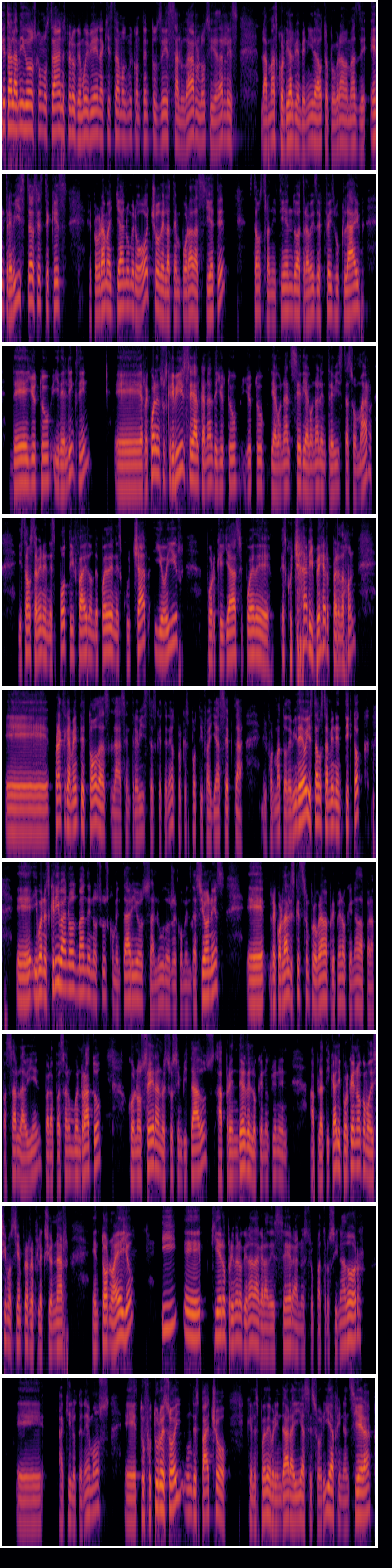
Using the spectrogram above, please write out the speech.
¿Qué tal amigos? ¿Cómo están? Espero que muy bien. Aquí estamos muy contentos de saludarlos y de darles la más cordial bienvenida a otro programa más de entrevistas, este que es el programa ya número 8 de la temporada 7. Estamos transmitiendo a través de Facebook Live, de YouTube y de LinkedIn. Eh, recuerden suscribirse al canal de YouTube, YouTube diagonal C diagonal entrevistas Omar. Y estamos también en Spotify, donde pueden escuchar y oír porque ya se puede escuchar y ver, perdón, eh, prácticamente todas las entrevistas que tenemos, porque Spotify ya acepta el formato de video y estamos también en TikTok. Eh, y bueno, escríbanos, mándenos sus comentarios, saludos, recomendaciones. Eh, recordarles que este es un programa, primero que nada, para pasarla bien, para pasar un buen rato, conocer a nuestros invitados, aprender de lo que nos vienen a platicar y, ¿por qué no? Como decimos siempre, reflexionar en torno a ello. Y eh, quiero primero que nada agradecer a nuestro patrocinador. Eh, aquí lo tenemos. Eh, tu futuro es hoy, un despacho que les puede brindar ahí asesoría financiera,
